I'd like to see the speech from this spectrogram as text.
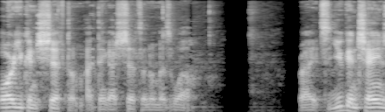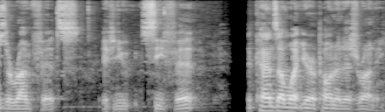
Or you can shift them. I think I shifted them as well, right? So you can change the run fits if you see fit. Depends on what your opponent is running,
